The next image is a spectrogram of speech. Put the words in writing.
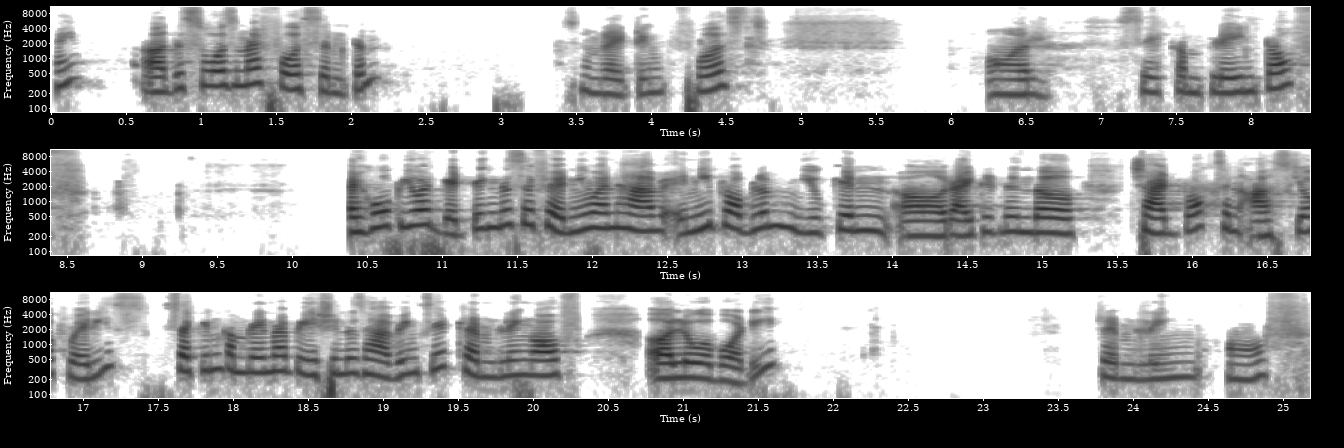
Fine. Uh, this was my first symptom. So I'm writing first or say complaint of. I hope you are getting this. If anyone have any problem, you can uh, write it in the chat box and ask your queries. Second complaint my patient is having, say, trembling of uh, lower body. Trembling of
